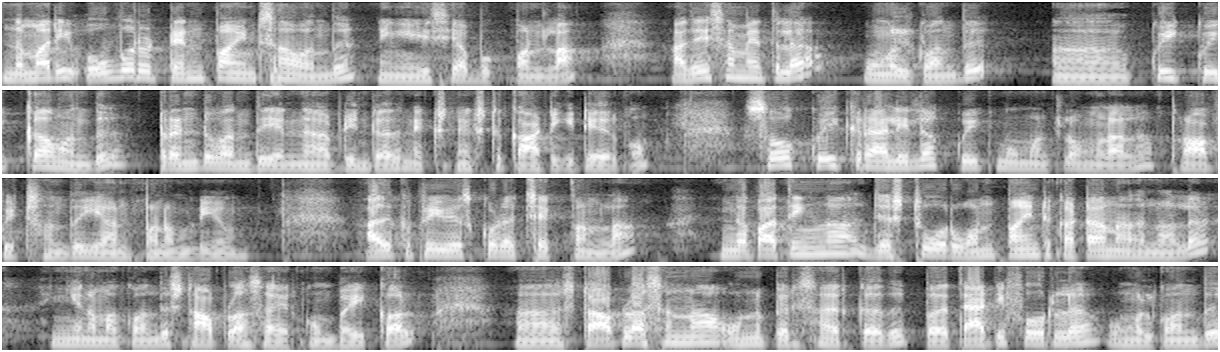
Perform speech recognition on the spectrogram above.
இந்த மாதிரி ஒவ்வொரு டென் பாயிண்ட்ஸாக வந்து நீங்கள் ஈஸியாக புக் பண்ணலாம். அதே சமயத்தில் உங்களுக்கு வந்து குயிக் குயிக்காக வந்து ட்ரெண்டு வந்து என்ன அப்படின்றது நெக்ஸ்ட் நெக்ஸ்ட்டு காட்டிக்கிட்டே இருக்கும். ஸோ குயிக் ரேலியில் குயிக் மூமெண்ட்டில் உங்களால் ப்ராஃபிட்ஸ் வந்து ஏர்ன் பண்ண முடியும். அதுக்கு ப்ரீவியஸ் கூட செக் பண்ணலாம். இங்கே பார்த்தீங்கன்னா ஜஸ்ட் ஒரு ஒன் பாயிண்ட் கட் ஆனதுனால இங்கே நமக்கு வந்து ஸ்டாப் லாஸ் ஆகிருக்கும் பைக் கால் ஸ்டாப் லாஸ்ன்னா ஒன்றும் பெருசாக இருக்காது. இப்போ தேர்ட்டி ஃபோரில் உங்களுக்கு வந்து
